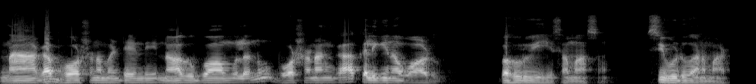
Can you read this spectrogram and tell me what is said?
నాగభూషణం అంటే ఏంది? నాగుబాములను భూషణంగా కలిగిన వాడు. సమాసం. శివుడు అన్నమాట.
